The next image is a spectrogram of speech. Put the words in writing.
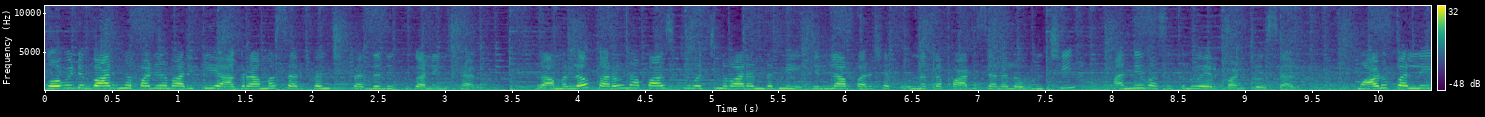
కోవిడ్ బారిన పడిన వారికి ఆ గ్రామ సర్పంచ్ పెద్ద దిక్కుగా నిలిచారు. గ్రామంలో కరోనా పాజిటివ్ వచ్చిన వారందరినీ జిల్లా పరిషత్ ఉన్నత పాఠశాలలో ఉంచి అన్ని వసతులు ఏర్పాటు చేశారు. మాడుపల్లి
